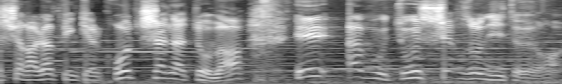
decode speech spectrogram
cher Alain Finkielkraut, Shana Tova et à vous tous, chers auditeurs.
